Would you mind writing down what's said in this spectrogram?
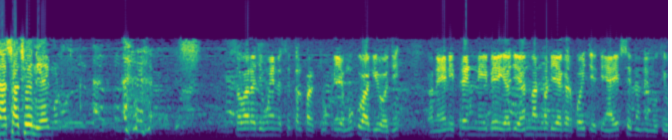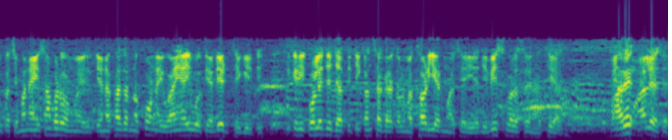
આશા છે ન્યાય મળવો સવારે હજી હું એને શીતલ પાર્ક ચોકડીએ મૂકવા ગયો હજી અને એની ફ્રેન્ડની બે હજી હનુમાન મઢી આગળ પહોંચી ત્યાં એક્સિડન્ટ એનું થયું પછી. મને અહીં સાંભળવામાં આવ્યું તેના એના ફાધર નો ફોન આવ્યો અહીંયા આવ્યો ત્યાં ડેડ થઈ ગઈ હતી. દીકરી કોલેજે જતી હતી કંસાગરા માં થર્ડ યરમાં છે એ હજી વીસ વર્ષ એના થયા ભારે હાલે છે?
